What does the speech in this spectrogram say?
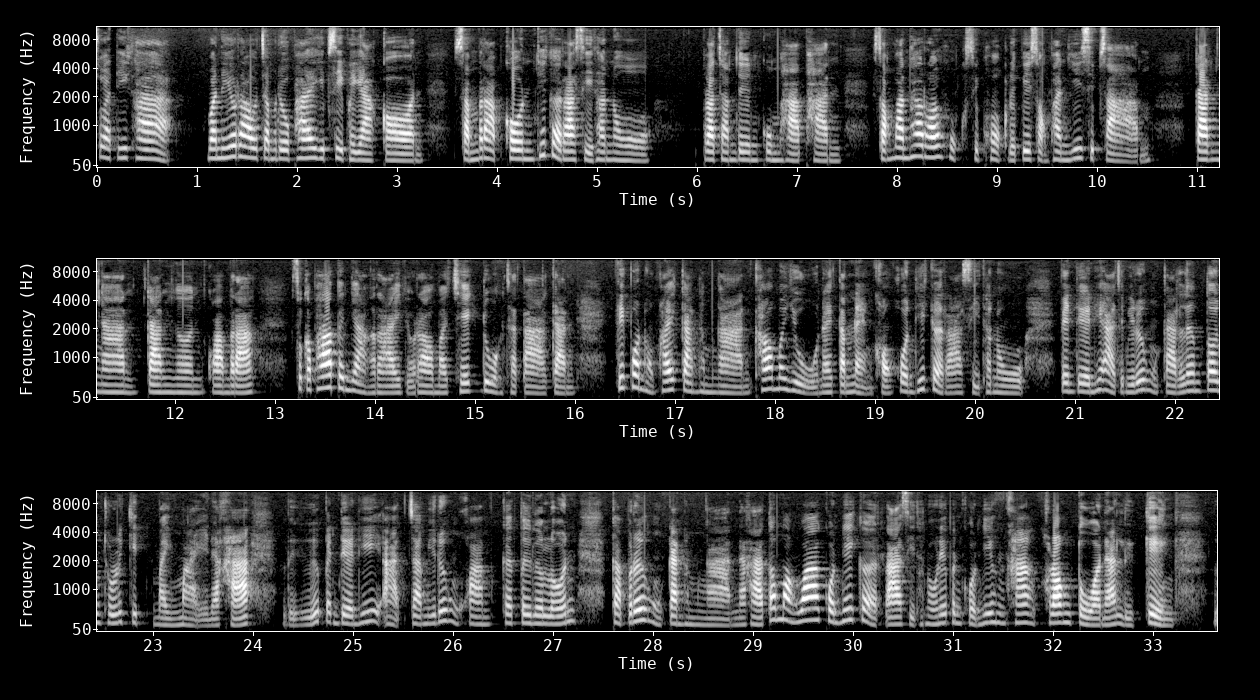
สวัสดีค่ะ วันนี้เราจะมาดูไพ่ยิปซีพยากรณ์สำหรับคนที่เกิดราศีธนู ประจำเดือนกุมภาพันธ์ 2566 หรือปี 2023 การงาน การเงิน ความรัก สุขภาพเป็นอย่างไร เดี๋ยวเรามาเช็คดวงชะตากัน ทิกผลของไพ่การทำงานเข้ามาอยู่ในตำแหน่งของคนที่เกิดราศีธนู เป็นเดือนที่อาจจะมีเรื่องของการเริ่มต้นธุรกิจใหม่ ๆนะคะ หรือเป็นเดือนที่อาจจะมีเรื่องของความกระตือรือร้นกับเรื่องของการทำงานนะคะ ต้องมองว่าคนที่เกิดราศีธนูเนี่ยเป็นคนที่ค่อนข้างคล่องตัวนะหรือเก่ง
